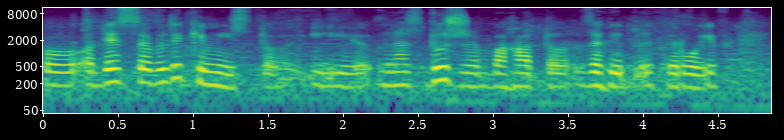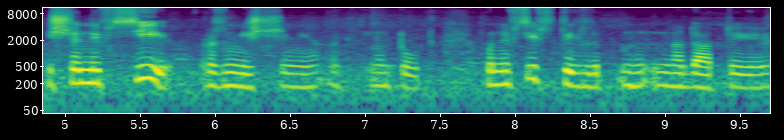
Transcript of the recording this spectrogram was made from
Одеса велике місто, і у нас дуже багато загиблих героїв. І ще не всі розміщені тут, бо не всі встигли надати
